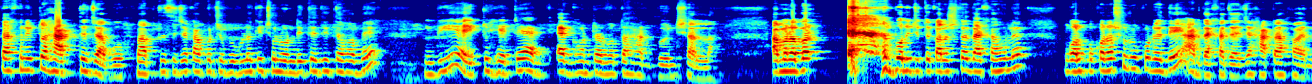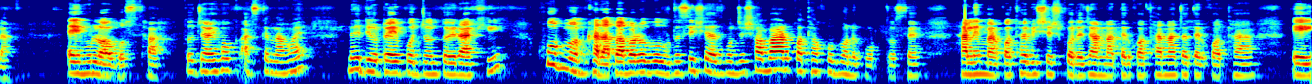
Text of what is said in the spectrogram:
তো এখন একটু হাঁটতে যাব। ভাবতেছি যে কাপড় চোপড়গুলো কিছু লন্ডিতে দিতে হবে। দিয়ে একটু হেঁটে এক এক ঘণ্টার মতো হাঁটবো ইনশাল্লাহ। আমার আবার পরিচিত কারোর সাথে দেখা হলে গল্প করা শুরু করে দেয় আর দেখা যায় যে হাঁটা হয় না। এই হলো অবস্থা। তো যাই হোক, আজকে না হয় ভিডিওটা এই পর্যন্তই রাখি। খুব মন খারাপ। আবারও বলতেছি, সিরাজগঞ্জে সবার কথা খুব মনে পড়তেছে। হালিমার কথা, বিশেষ করে জান্নাতের কথা, নাজাতের কথা, এই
